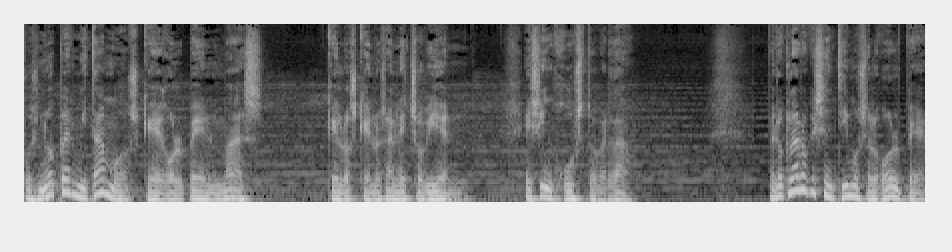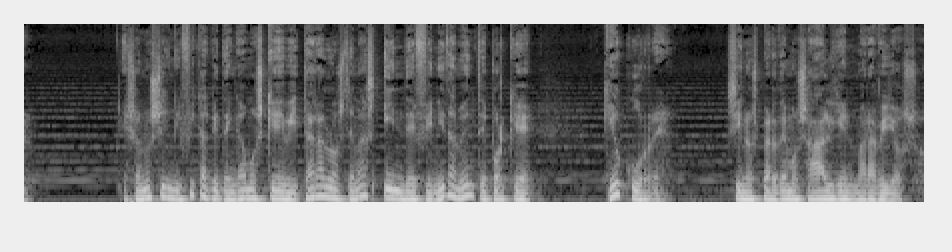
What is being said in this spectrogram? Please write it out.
Pues no permitamos que golpeen más que los que nos han hecho bien. Es injusto, ¿verdad? Pero claro que sentimos el golpe. Eso no significa que tengamos que evitar a los demás indefinidamente, porque ¿qué ocurre si nos perdemos a alguien maravilloso?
